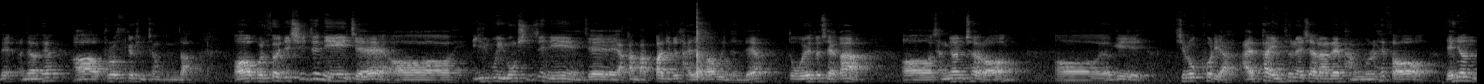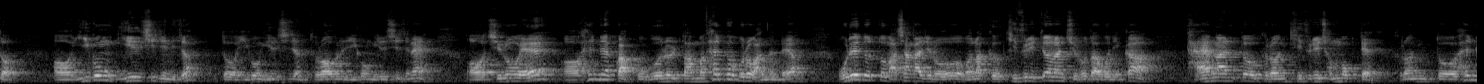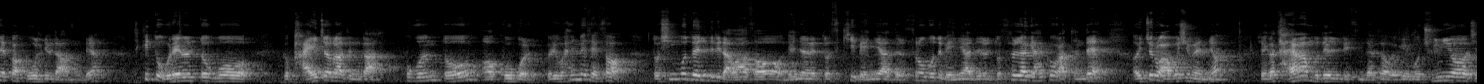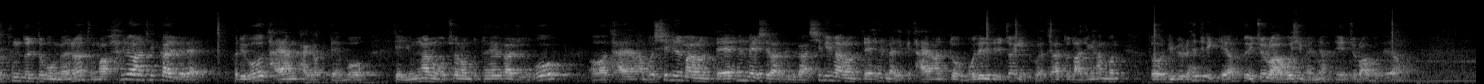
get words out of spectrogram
네, 안녕하세요. 아, 브로스교 김창수입니다. 어, 벌써 이제 시즌이 이제 어, 1920 시즌이 이제 약간 막바지로 달려가고 있는데요. 또 올해도 제가 어, 작년처럼 어, 여기 지로코리아 알파 인터내셔널에 방문을 해서 내년도 어, 2021 시즌이죠. 또 2021 시즌 돌아오는 2021 시즌에 어, 지로의 어, 헬멧과 고글을 또 한번 살펴보러 왔는데요. 올해도 또 마찬가지로 워낙 그 기술이 뛰어난 지로다 보니까 다양한 또 그런 기술이 접목된 그런 또 헬멧과 고글들이 나왔는데요. 특히 또 올해는 또 뭐 그 바이저라든가 혹은 또 어, 고글 그리고 헬멧에서 또 신모델들이 나와서 내년에 또 스키 매니아들, 스노보드 매니아들을 또 설레게 할 것 같은데 어, 이쪽으로 와보시면요. 저희가 다양한 모델들이 있습니다. 그래서 여기 뭐 주니어 제품들도 보면은 정말 화려한 색깔들의 그리고 다양한 가격대 뭐 이렇게 6만 5천 원부터 해가지고 어, 다양한 뭐 11만 원대 헬멧이라든가 12만 원대 헬멧 이렇게 다양한 또 모델들이 쫙 있고요. 제가 또 나중에 한번 또 리뷰를 해드릴게요. 또 이쪽으로 와 보시면요. 예, 이쪽으로 와 보세요.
